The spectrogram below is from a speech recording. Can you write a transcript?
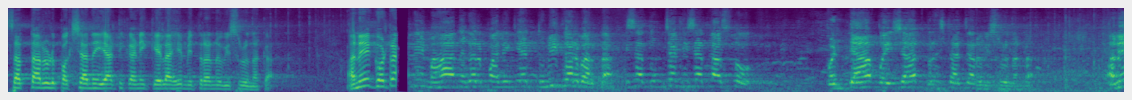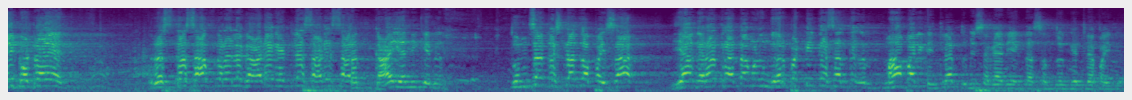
सत्तारूढ पक्षाने या ठिकाणी केला हे मित्रांनो विसरू नका. अनेक घोटाळे महानगरपालिकेत तुम्ही कर भरता. पैसा तुमच्या खिशातला असतो. पण त्या पैशात भ्रष्टाचार विसरू नका. अनेक घोटाळे आहेत. रस्ता साफ करायला गाड्या घेतल्या साडेसात काय यांनी केलं? तुमचा कष्टाचा पैसा या घरात राहता म्हणून घरपट्टी त्या सरकार महापालिकेतल्या तुम्ही सगळ्यांनी एकदा समजून घेतल्या पाहिजे.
